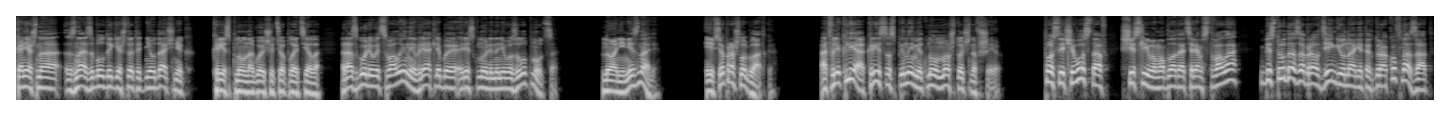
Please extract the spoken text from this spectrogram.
Конечно, зная за булдыги, что этот неудачник, Крис пнул ногой еще теплое тело, разгуливать с волыной, вряд ли бы рискнули на него залупнуться. Но они не знали. И все прошло гладко. Отвлекли, а Крис со спины метнул нож точно в шею. После чего, став счастливым обладателем ствола, без труда забрал деньги у нанятых дураков назад,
